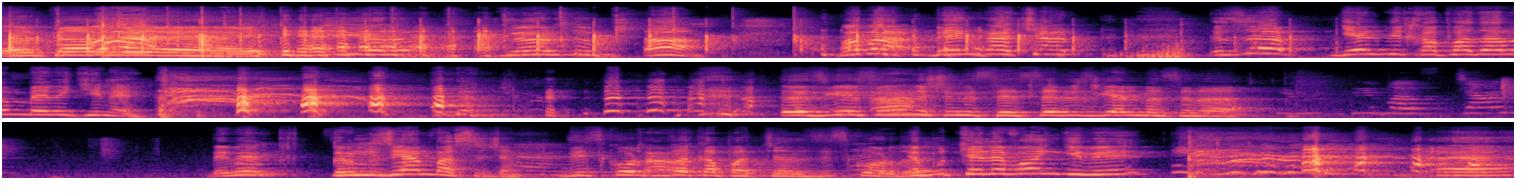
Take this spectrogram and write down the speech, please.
Okan Bey. Biliyorum, gördüm. Ha. Baba ben kaçar. Kızım gel bir kapatalım benimkini. Özge söyle de şimdi sesleriniz gelmesin ha. Bebek kırmızıya mı basacağım? Discord'u da Tamam. kapatacaksınız Discord'u. E bu telefon gibi. Ee,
